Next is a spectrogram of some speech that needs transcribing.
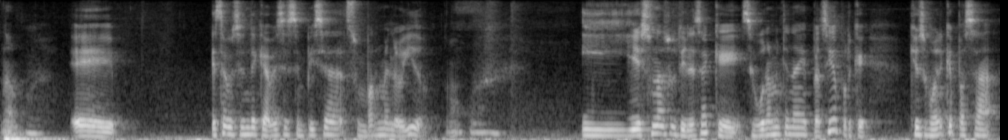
¿no? Eh, esta cuestión de que a veces empieza a zumbarme el oído, ¿no? Y es una sutileza que seguramente nadie percibe porque quiero suponer que pasa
